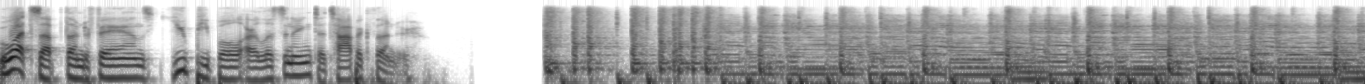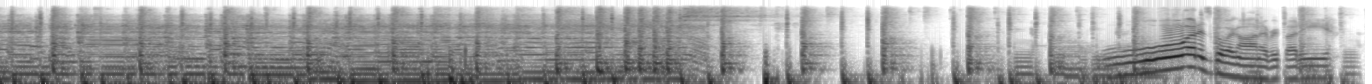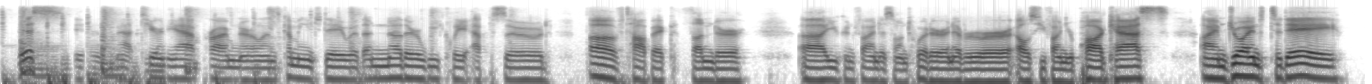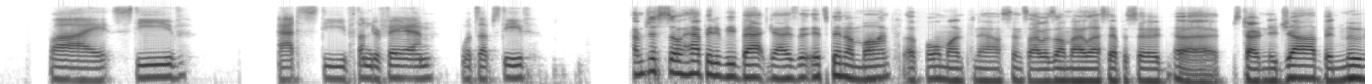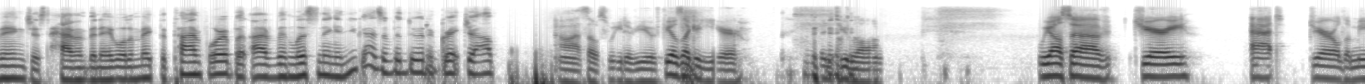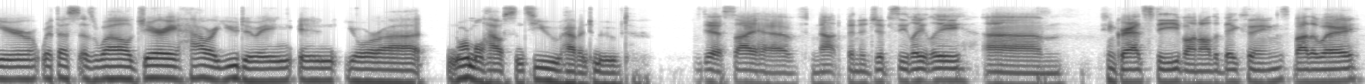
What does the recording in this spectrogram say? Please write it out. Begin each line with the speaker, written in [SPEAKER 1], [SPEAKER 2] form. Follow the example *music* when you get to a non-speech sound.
[SPEAKER 1] What's up, Thunder fans? You people are listening to Topic Thunder. Is going on, everybody? This is Matt Tierney at Prime Nerlands coming today with another weekly episode of Topic Thunder. Uh, you can find us on Twitter and everywhere else you find your podcasts. I am joined today by Steve at Steve Thunderfan. What's up, Steve?
[SPEAKER 2] I'm just so happy to be back, guys. It's been a month, a full month now since I was on my last episode. Uh, started a new job, been moving, just haven't been able to make the time for it. But I've been listening, and you guys have been doing a great job.
[SPEAKER 1] Oh, that's so sweet of you. It feels like a year. It's been too *laughs* long. We also have Jerry at Gerald Amir with us as well. Jerry, how are you doing in your uh, normal house since you haven't moved?
[SPEAKER 3] Yes, I have not been a gypsy lately. Um, congrats, Steve, on all the big things, by the way.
